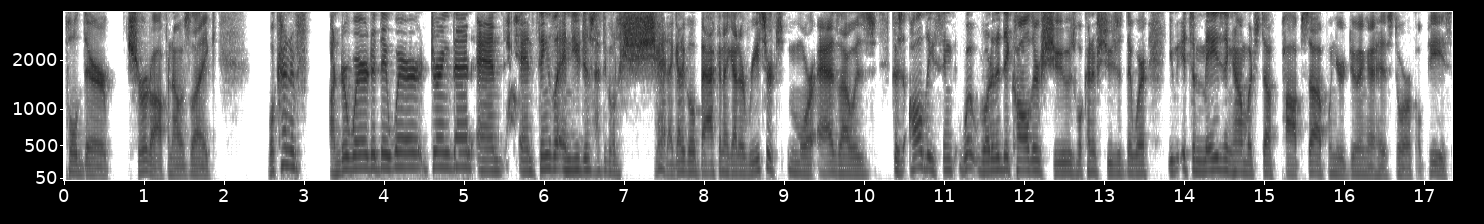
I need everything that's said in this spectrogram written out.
pulled their shirt off and i was like what kind of underwear did they wear during then? And yes. and things like and you just have to go shit i got to go back and i got to research more as i was because all these things what, what did they call their shoes? What kind of shoes did they wear? It's amazing how much stuff pops up when you're doing a historical piece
